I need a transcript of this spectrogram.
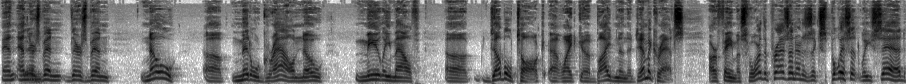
And and there's been there's been no uh, middle ground, no mealy mouth uh, double talk uh, like uh, Biden and the Democrats are famous for. The president has explicitly said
